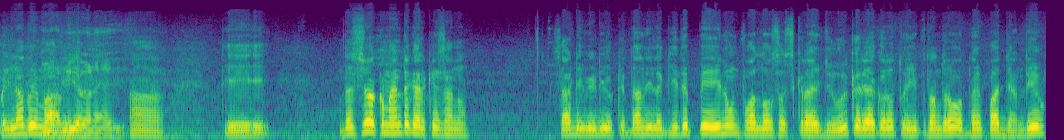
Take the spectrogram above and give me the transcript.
ਪਹਿਲਾਂ ਤੋਂ ਹੀ ਮਾਫੀ ਮਾਫੀ ਆ ਚਾਹੁੰਦੇ ਆ ਜੀ। ਹਾਂ ਤੇ ਦੱਸਿਓ ਕਮੈਂਟ ਕਰਕੇ ਸਾਨੂੰ। ਸਾਡੀ ਵੀਡੀਓ ਕਿੱਦਾਂ ਦੀ ਲੱਗੀ ਤੇ ਪੇਜ ਨੂੰ ਫੋਲੋ ਸਬਸਕ੍ਰਾਈਬ ਜਰੂਰ ਕਰਿਆ ਕਰੋ ਤੁਸੀਂ ਪਤੰਦਰੋ ਉਦਾਂ ਹੀ ਭੱਜ ਜਾਂਦੇ ਹੋ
